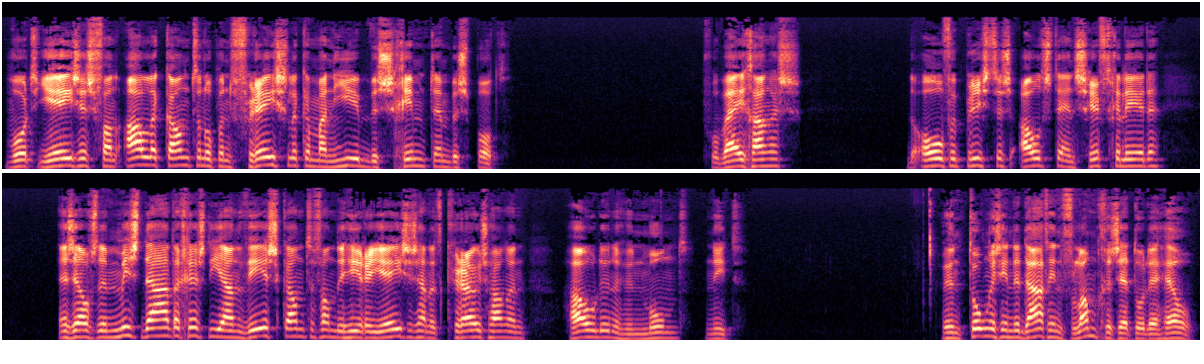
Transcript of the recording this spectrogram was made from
wordt Jezus van alle kanten op een vreselijke manier beschimpt en bespot. Voorbijgangers, de overpriesters, oudsten en schriftgeleerden, en zelfs de misdadigers die aan weerskanten van de Heere Jezus aan het kruis hangen, houden hun mond niet. Hun tong is inderdaad in vlam gezet door de hel.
